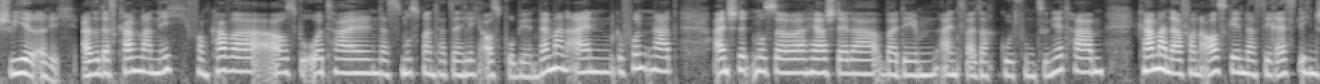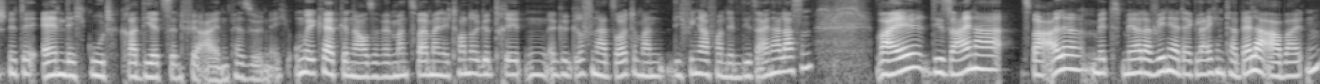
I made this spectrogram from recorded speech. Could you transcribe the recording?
schwierig. Also das kann man nicht vom Cover aus beurteilen, das muss man tatsächlich ausprobieren. Wenn man einen gefunden hat, einen Schnittmusterhersteller, bei dem ein, zwei Sachen gut funktioniert haben, kann man davon ausgehen, dass die restlichen Schnitte ähnlich gut gradiert sind für einen persönlich. Umgekehrt genauso, wenn man zweimal in die Tonne getreten, äh, gegriffen hat, sollte man die Finger von dem Designer lassen, weil Designer zwar alle mit mehr oder weniger der gleichen Tabelle arbeiten,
